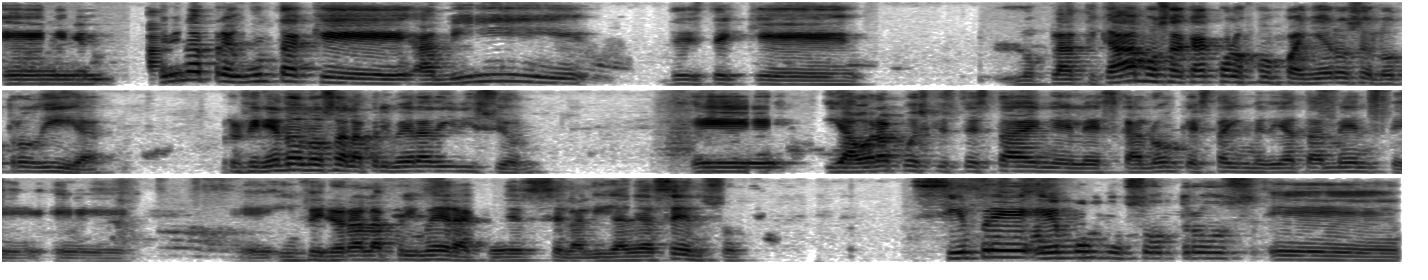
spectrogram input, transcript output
hay una pregunta que a mí, desde que lo platicábamos acá con los compañeros el otro día, refiriéndonos a la primera división, eh, y ahora pues que usted está en el escalón que está inmediatamente eh, eh, inferior a la primera, que es la Liga de Ascenso, siempre hemos nosotros eh,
